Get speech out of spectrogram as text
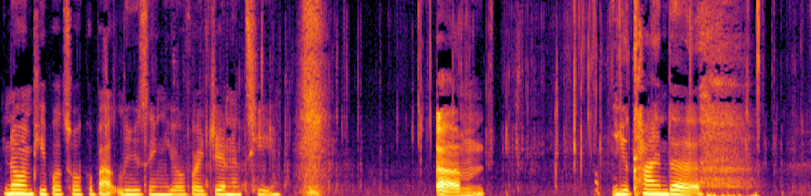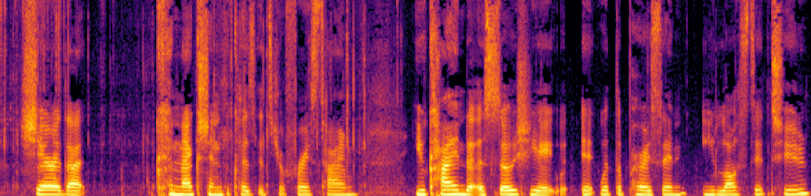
you know when people talk about losing your virginity um you kind of share that connection because it's your first time. You kind of associate it with the person you lost it to.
